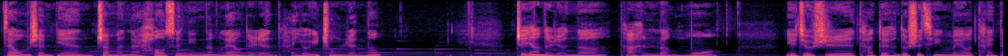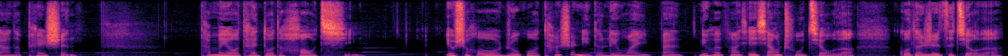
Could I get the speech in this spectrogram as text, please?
在我们身边专门来耗损你能量的人，还有一种人呢。这样的人呢，他很冷漠，也就是他对很多事情没有太大的 passion，他没有太多的好奇。有时候，如果他是你的另外一半，你会发现相处久了，过的日子久了，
